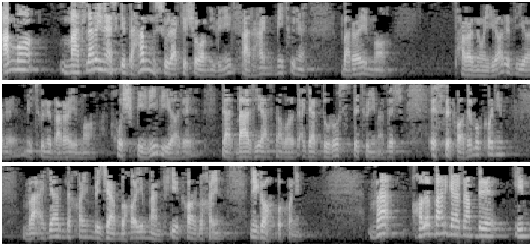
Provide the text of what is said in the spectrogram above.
اما مطلب این است که به همون صورت که شما می‌بینید فرهنگ می‌تونه برای ما پارانویا رو بیاره می‌تونه برای ما خوشبینی بیاره در بعضی از موارد. اگر درست بتونیم ازش استفاده بکنیم و اگر بخوایم به جنبه های منفی کار بخوایم نگاه بکنیم. و حالا برگردم به این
